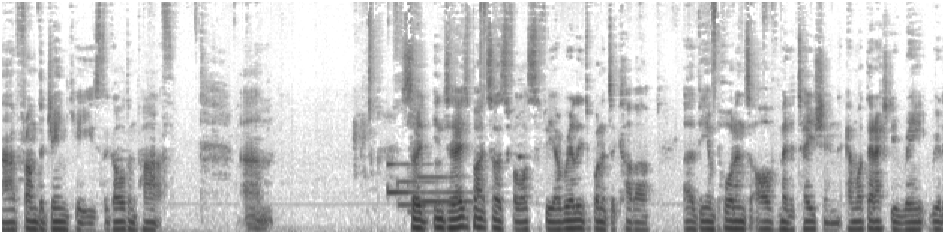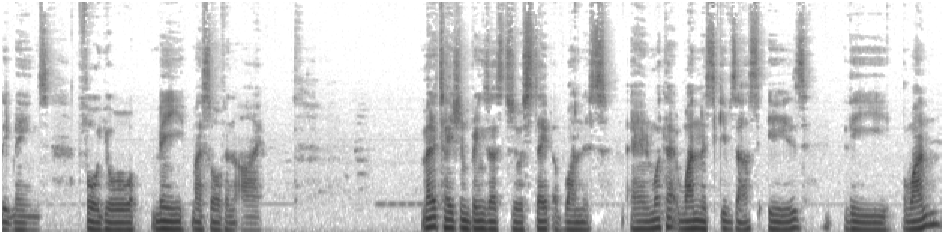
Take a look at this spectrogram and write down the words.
uh, from the Gene Keys, The Golden Path. Um, so, in today's bite sized philosophy, I really wanted to cover uh, the importance of meditation and what that actually re- really means for your me, myself, and I. Meditation brings us to a state of oneness, and what that oneness gives us is the one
